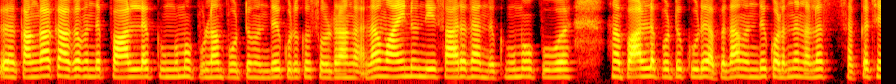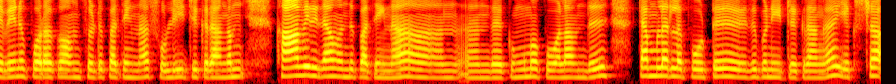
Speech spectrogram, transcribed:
க- கங்காக்காக வந்து பாலில் குங்குமப்பூலாம் போட்டு வந்து கொடுக்க சொல்கிறாங்க அதான் வாங்கிட்டு வந்திய சாரதா அந்த குங்குமப்பூவை பாலில் போட்டு கொடு. அப்போ தான் வந்து குழந்தை நல்லா சக்கச்செவேன்னு பிறக்கும் அப்படின்னு சொல்லிட்டு பார்த்தீங்கன்னா சொல்லிகிட்டு இருக்கிறாங்க காவேரி தான் வந்து பார்த்தீங்கன்னா அந்த- குங்குமப்பூவெல்லாம் வந்து டம்ளரில் போட்டு இது பண்ணிட்டு இருக்கிறாங்க எக்ஸ்ட்ரா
